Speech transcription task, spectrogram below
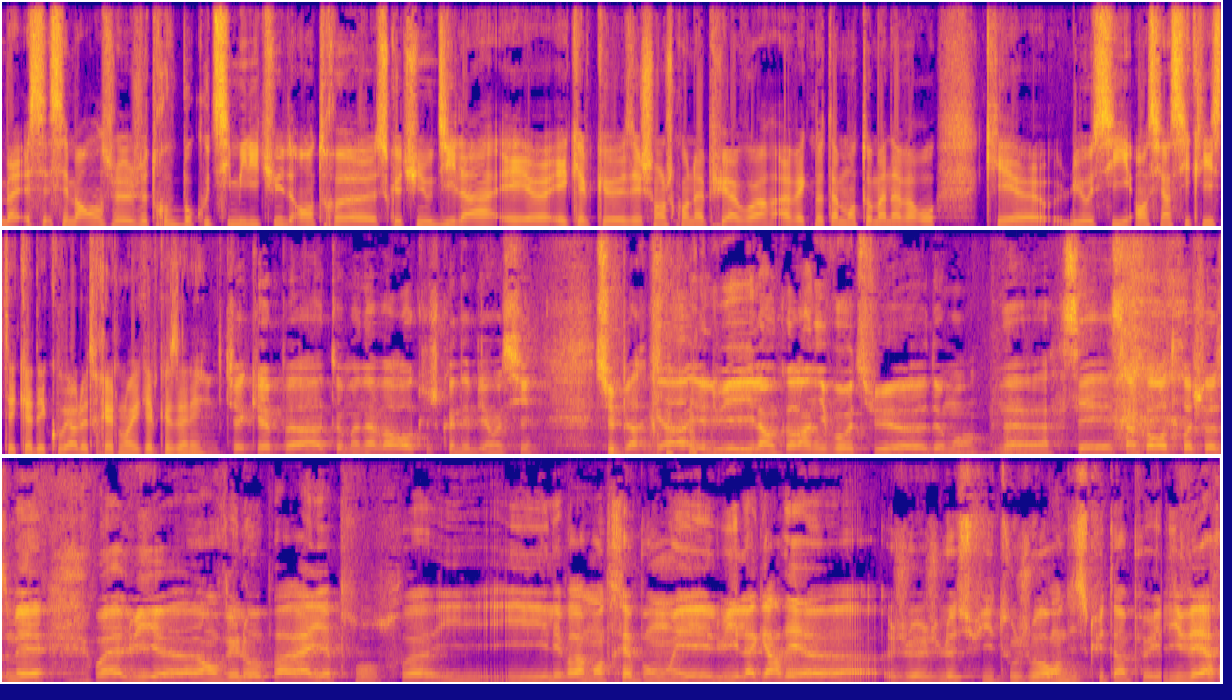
Bah, c'est marrant, je, je, trouve beaucoup de similitudes entre ce que tu nous dis là et, et quelques échanges qu'on a pu avoir avec notamment Thomas Navarro, qui est lui aussi ancien cycliste et qui a découvert le triathlon il y a quelques années. Check-up à Thomas Navarro que je connais bien aussi. Super gars et lui il a encore un niveau au-dessus euh, de moi. Euh, c'est encore autre chose mais ouais lui euh, en vélo pareil il, est vraiment très bon et lui il a gardé je, je, le suis toujours on discute un peu l'hiver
